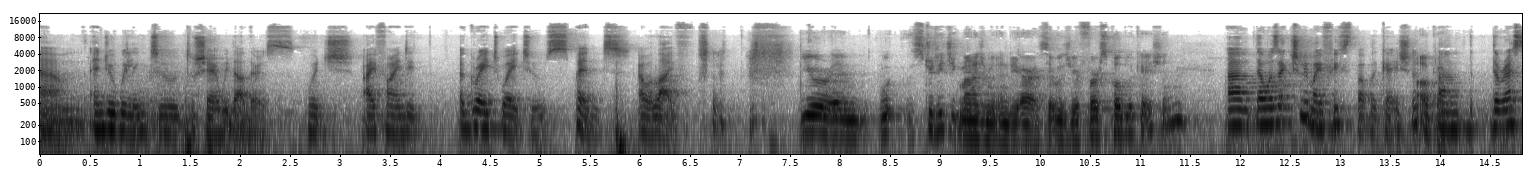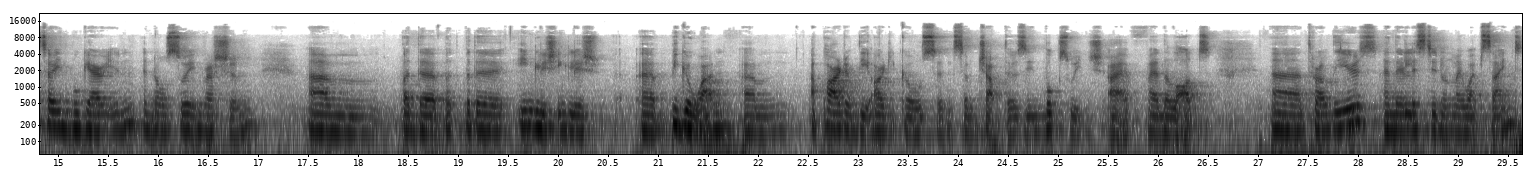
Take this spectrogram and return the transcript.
um, and you're willing to, to share with others, which I find it a great way to spend our life. Your um, strategic management in the arts. It was your first publication. Um, that was actually my fifth publication. Okay. Um, the, the, rest are in Bulgarian and also in Russian. Um, but the but, but the English English uh, bigger one, um, a part of the articles and some chapters in books which I've had a lot uh, throughout the years, and they're listed on my website.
